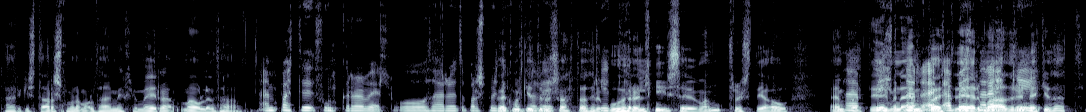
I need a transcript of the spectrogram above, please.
það er ekki starfsmannamál, það er miklu meira mál en það Embættið fungerar vel og það eru auðvitað bara spurning Hvernig getur þú sagt að þeir eru búið að lýsa yfir vantrösti á embætti? Það Ég meina það er maðurinn, ekki- ekki þetta?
